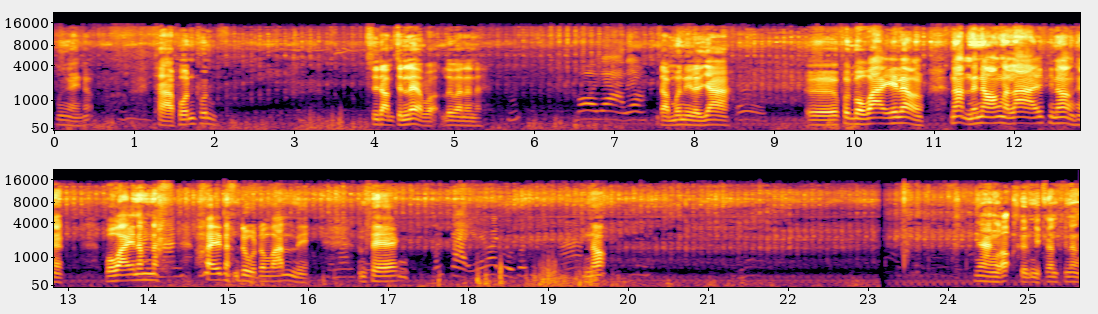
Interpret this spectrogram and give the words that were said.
เมื่อไงเนาะถ่าพ้นพุ่นสีดำจนแล้วบ่หรือว่านั่นนะบ่ยาแล้ว ดำมือนี่ละยาเออเออเพิ่นบ่ไหวแล้วน้ำในน้องน่ะลายพี่น้องแฮกบ่ไหวน้ำน้ำไหวน้ำดูดน้ำมันนี่น้ำมันมันแพงมันไก่ได้ว่าดูดเพื่อสิถึงมาเนาะย่างเลาะขึ้นอีกกันพี่น้อง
